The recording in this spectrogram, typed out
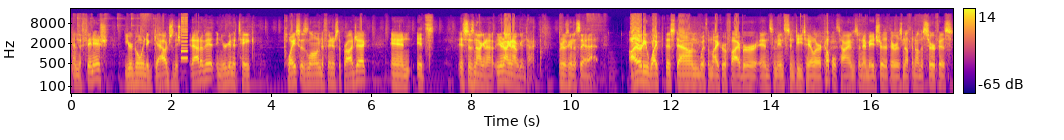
and the finish, you're going to gouge the shit out of it and you're gonna take twice as long to finish the project, and it's it's just not gonna you're not gonna have a good time. We're just gonna say that. I already wiped this down with a microfiber and some instant detailer a couple times, and I made sure that there was nothing on the surface.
